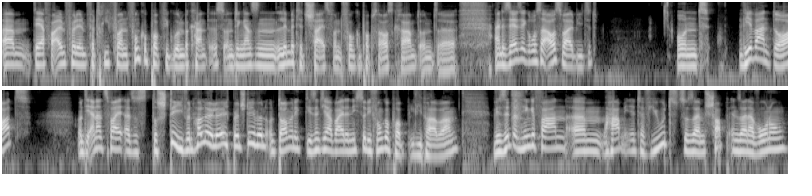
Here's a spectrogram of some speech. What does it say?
ähm, der vor allem für den Vertrieb von Funko Pop-Figuren bekannt ist und den ganzen Limited-Scheiß von Funko Pops rauskramt und äh, eine sehr, sehr große Auswahl bietet. Und wir waren dort und die anderen zwei, also der Steven, hallo, ich bin Steven und Dominik, die sind ja beide nicht so die Funko Pop-Liebhaber. Wir sind dann hingefahren, ähm, haben ihn interviewt zu seinem Shop in seiner Wohnung.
